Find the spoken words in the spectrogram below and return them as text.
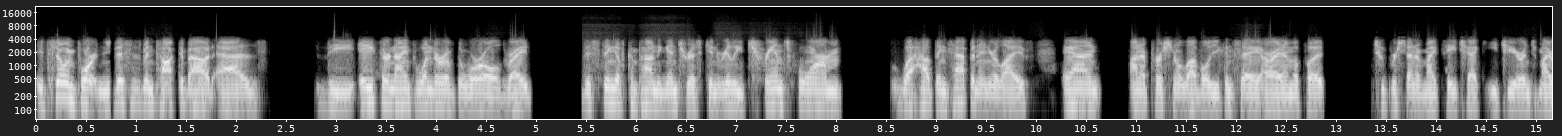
It's so important. This has been talked about as the eighth or ninth wonder of the world, right? This thing of compounding interest can really transform what, how things happen in your life. And on a personal level, you can say, all right, I'm going to put 2% of my paycheck each year into my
